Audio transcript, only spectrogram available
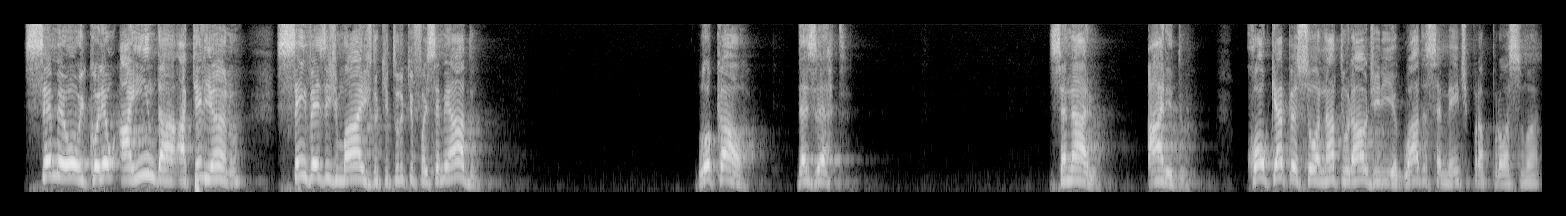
semeou e colheu ainda aquele ano cem vezes mais do que tudo que foi semeado. Local, deserto. Cenário árido. Qualquer pessoa natural diria: guarda semente para a próxima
